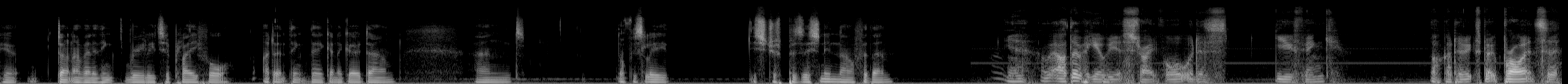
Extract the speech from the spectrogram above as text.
who don't have anything really to play for. I don't think they're going to go down, and obviously, it's just positioning now for them. Yeah, I, mean, I don't think it'll be as straightforward as you think. Like I do expect Brighton to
